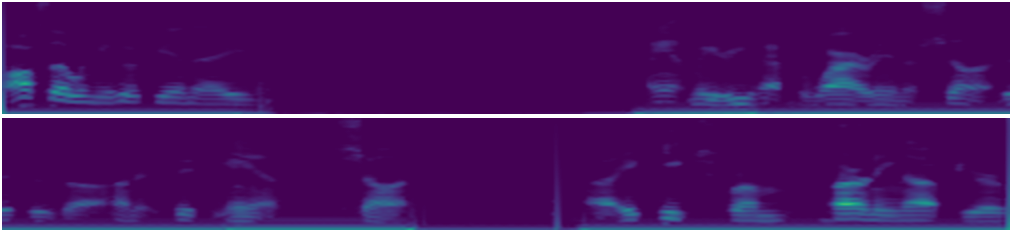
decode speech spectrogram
Also, when you hook in a amp meter, you have to wire in a shunt. This is a 150 amp shunt. Uh, it keeps from burning up your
